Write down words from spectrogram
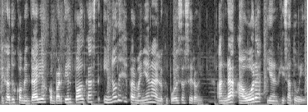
Deja tus comentarios, compartí el podcast y no dejes para mañana lo que puedes hacer hoy. Anda ahora y energiza tu vida.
